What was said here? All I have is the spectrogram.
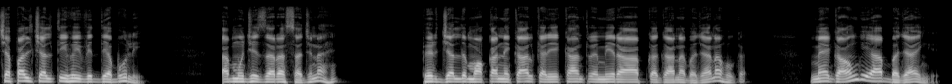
चपल चलती हुई विद्या बोली, अब मुझे जरा सजना है। फिर जल्द मौका निकालकर एकांत में मेरा आपका गाना बजाना होगा। मैं गाऊँगी, आप बजाएँगे।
